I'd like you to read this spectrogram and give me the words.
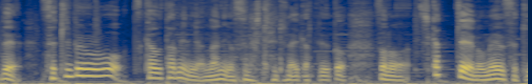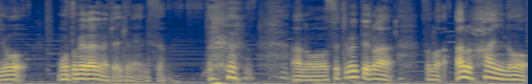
で積分を使うためには何をしなきゃいけないかっていうとその四角形の面積を求められなきゃいけないんですよ。あの積分っていうのはそのある範囲の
